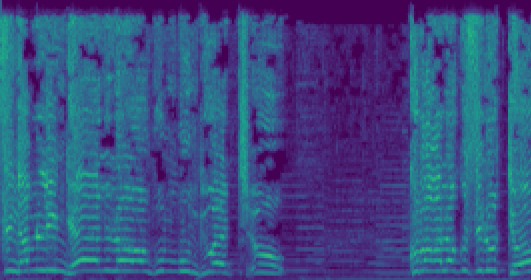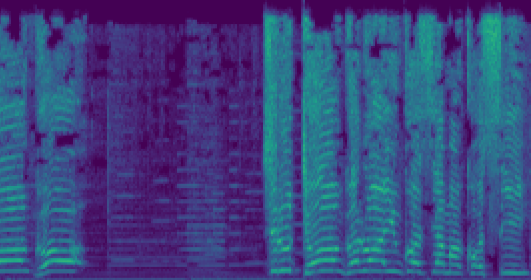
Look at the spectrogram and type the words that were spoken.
Singamlindeli lowo ngumbumbi wethu. Kuba kaloku siludongo siludongo lwayo inkosi yamakhosi.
